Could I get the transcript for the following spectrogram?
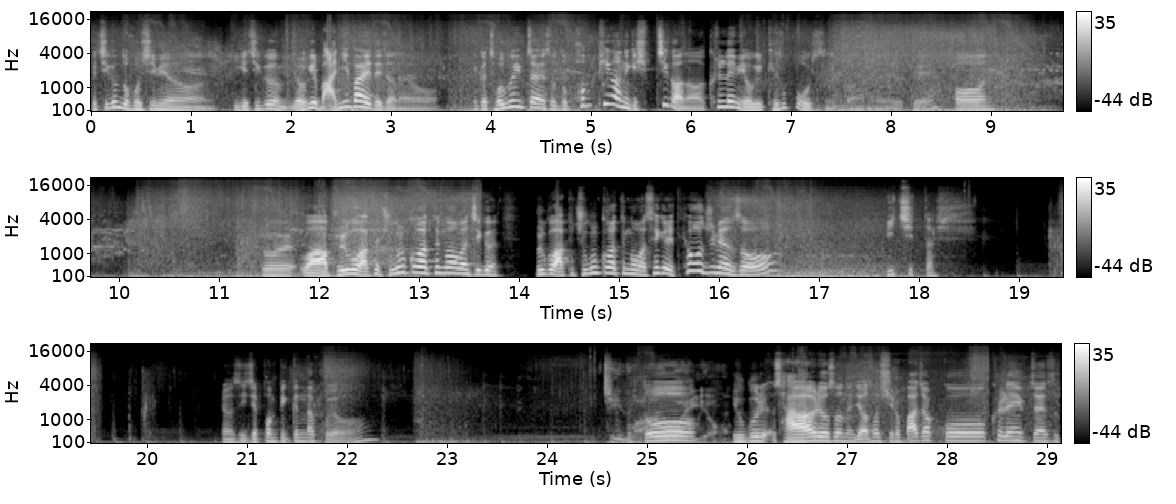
그러니까 지금도 보시면 이게 지금 여길 많이 봐야 되잖아요. 그러니까 저그 입장에서도 펌핑하는 게 쉽지가 않아. 클렘이 여길 계속 보고 있으니까. 네, 이렇게 펀. 롤. 와 불고 앞에 죽을 것 같은 거만 지금 불고 앞에 죽을 것 같은 거만 세 개를 태워주면서 미치다. 씨. 이러면서 이제 펌핑 끝났고요. 또 완료. 6을 4의료선은 6시로 빠졌고 클렘 입장에서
